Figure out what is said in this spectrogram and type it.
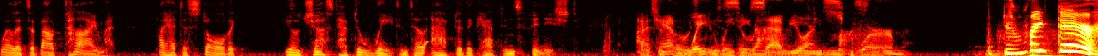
Well, it's about time. I had to stall the... You'll just have to wait until after the captain's finished. I, I, can't suppose wait you can to wait see around Sabjorn must. squirm. He's right there.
